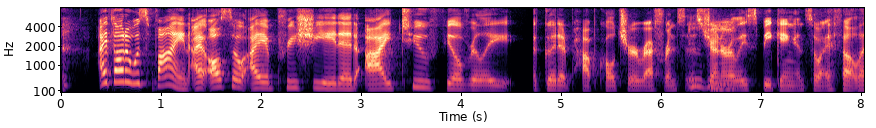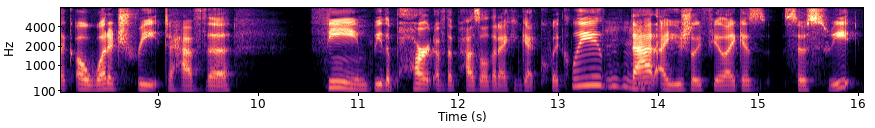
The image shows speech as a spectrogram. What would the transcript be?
I thought it was fine. I also I appreciated. I too feel really good at pop culture references, Mhm. generally speaking, and so I felt like, oh, what a treat to have the theme be the part of the puzzle that I can get quickly. Mhm. That I usually feel like is so sweet.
